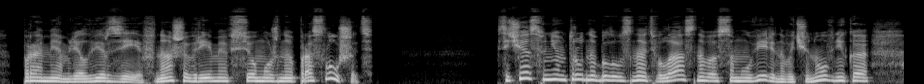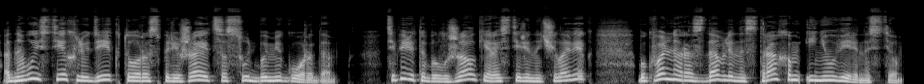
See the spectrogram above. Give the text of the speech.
— промямлил Верзеев. «В наше время все можно прослушать». Сейчас в нем трудно было узнать властного, самоуверенного чиновника, одного из тех людей, кто распоряжается судьбами города. Теперь это был жалкий, растерянный человек, буквально раздавленный страхом и неуверенностью.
